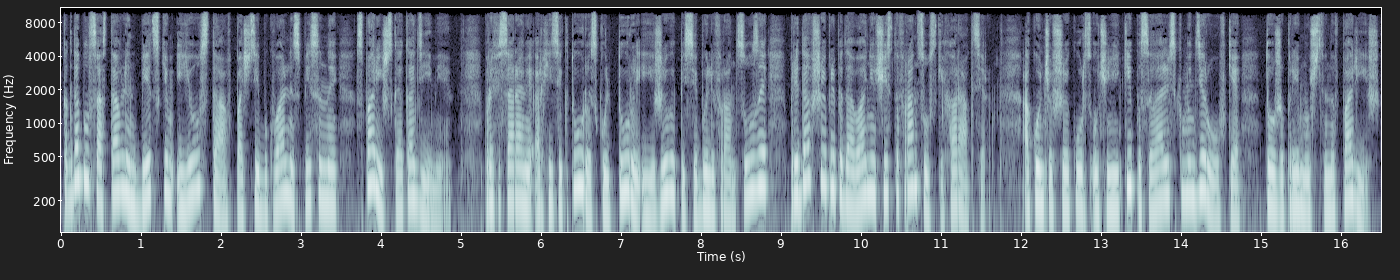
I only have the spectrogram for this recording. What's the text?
когда был составлен Бетским ее устав, почти буквально списанный с Парижской академии. Профессорами архитектуры, скульптуры и живописи были французы, придавшие преподаванию чисто французский характер. Окончившие курс ученики посылались в командировки, тоже преимущественно в Париж,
